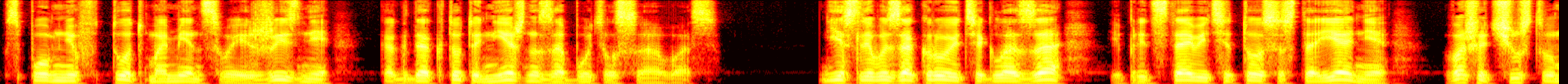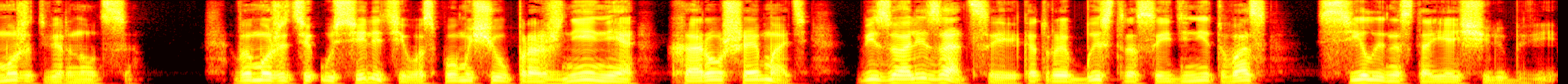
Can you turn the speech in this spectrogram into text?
вспомнив тот момент своей жизни, когда кто-то нежно заботился о вас. Если вы закроете глаза и представите то состояние, ваше чувство может вернуться. Вы можете усилить его с помощью упражнения «Хорошая мать», визуализации, которая быстро соединит вас с силой настоящей любви.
